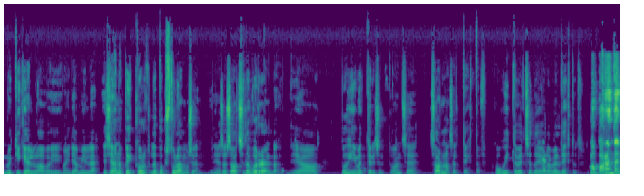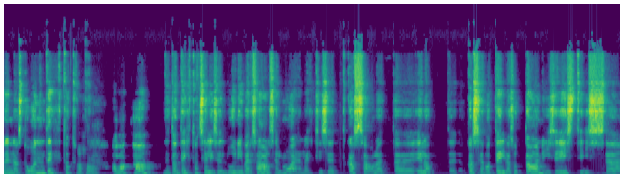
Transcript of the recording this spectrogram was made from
nutikella või ma ei tea, mille. ja see annab kõik lõpuks tulemuse ja sa saad seda võrrelda ja põhimõtteliselt on see sarnaselt tehtav, aga huvitav, et seda ei ole veel tehtud. ma parandan ennast, on tehtud, aga need on tehtud sellisel universaalsel moel, ehk siis, et kas sa oled, äh, elad, kas see hotell asub Taanis, Eestis äh,,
